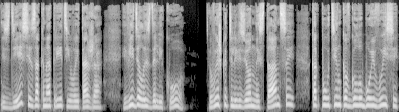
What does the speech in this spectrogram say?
Здесь, из окна третьего этажа, виделось далеко, Вышка телевизионной станции, как паутинка в голубой выси,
